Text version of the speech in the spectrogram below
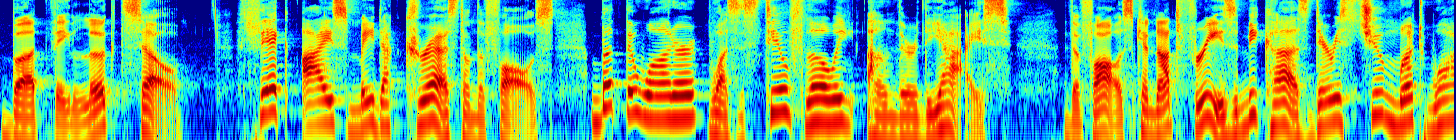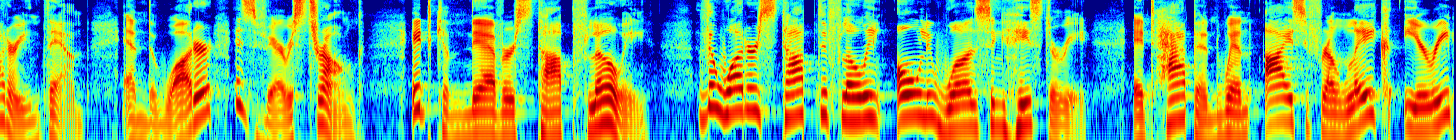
but they looked so. Thick ice made a crust on the falls, but the water was still flowing under the ice. The falls cannot freeze because there is too much water in them, and the water is very strong. It can never stop flowing. The water stopped flowing only once in history. It happened when ice from Lake Erie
